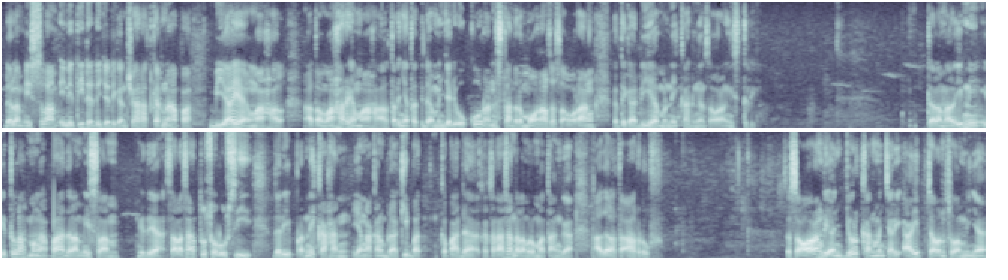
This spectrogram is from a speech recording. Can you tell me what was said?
Dalam Islam ini tidak dijadikan syarat karena apa? Biaya yang mahal atau mahar yang mahal ternyata tidak menjadi ukuran standar moral seseorang ketika dia menikah dengan seorang istri. Dalam hal ini itulah mengapa dalam Islam gitu ya. Salah satu solusi dari pernikahan yang akan berakibat kepada kekerasan dalam rumah tangga adalah ta'aruf. Seseorang dianjurkan mencari aib calon suaminya,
